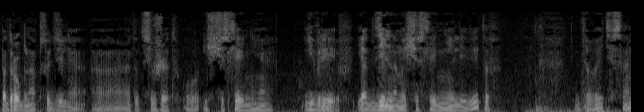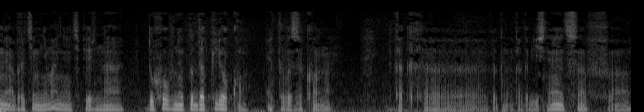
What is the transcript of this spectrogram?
подробно обсудили э, этот сюжет о исчислении евреев и отдельном исчислении левитов, давайте с вами обратим внимание теперь на духовную подоплеку этого закона. Как, э, как, как объясняется в, э,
